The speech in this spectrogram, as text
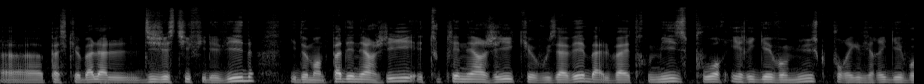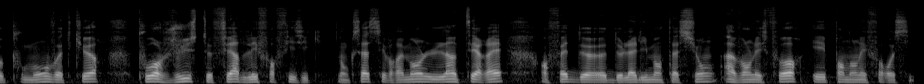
Euh, parce que bah, le digestif il est vide, il ne demande pas d'énergie et toute l'énergie que vous avez, bah, elle va être mise pour irriguer vos muscles, pour irriguer vos poumons, votre cœur, pour juste faire de l'effort physique. Donc ça c'est vraiment l'intérêt en fait de l'alimentation avant l'effort et pendant l'effort aussi.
